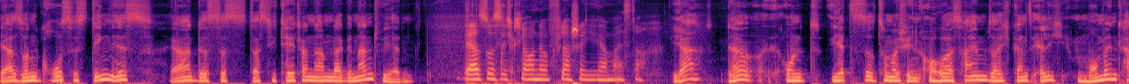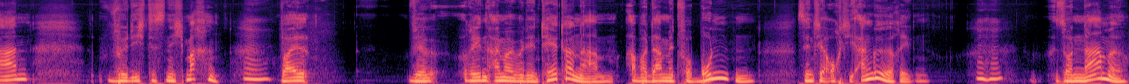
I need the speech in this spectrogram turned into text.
ja, so ein großes Ding ist, ja, dass, das, dass die Täternamen da genannt werden. Versus, ich klaue eine Flasche Jägermeister. Ja, ja und jetzt so zum Beispiel in Oggersheim, sage ich ganz ehrlich, momentan würde ich das nicht machen, mhm. weil wir reden einmal über den Täternamen, aber damit verbunden sind ja auch die Angehörigen. Mhm. So ein Name,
